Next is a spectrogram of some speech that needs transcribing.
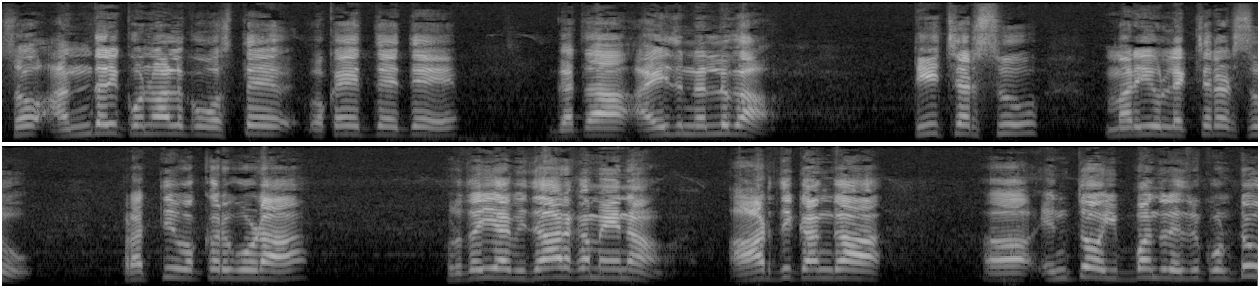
సో అందరి కొనాలకు వస్తే ఒక ఎత్తు అయితే గత ఐదు నెలలుగా టీచర్సు మరియు లెక్చరర్సు ప్రతి ఒక్కరు కూడా హృదయ విదారకమైన ఆర్థికంగా ఎంతో ఇబ్బందులు ఎదుర్కొంటూ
